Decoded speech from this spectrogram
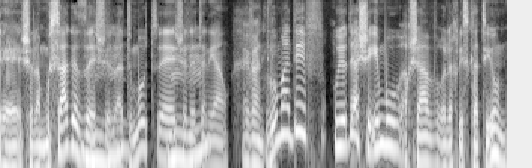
אה, של המושג הזה, של הדמות אה, של נתניהו. הבנתי. והוא מעדיף, הוא יודע שאם הוא עכשיו הולך לעסקת טיעון,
